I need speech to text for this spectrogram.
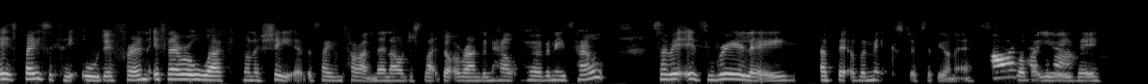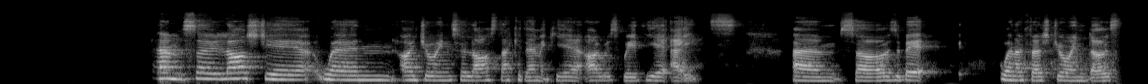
it's basically all different. If they're all working on a sheet at the same time, then I'll just like dot around and help whoever needs help. So it is really a bit of a mixture, to be honest. Oh, what about you, Evie? Um, so last year when I joined, so last academic year, I was with year eights. Um, so I was a bit when I first joined, I was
